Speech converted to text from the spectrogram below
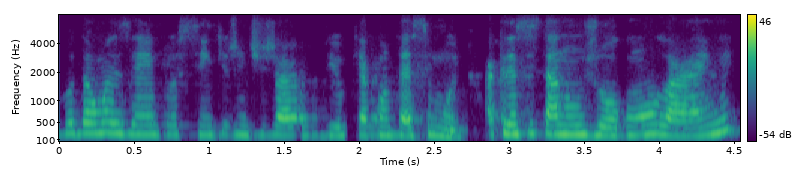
Vou dar um exemplo assim que a gente já viu que acontece muito. A criança está num jogo online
